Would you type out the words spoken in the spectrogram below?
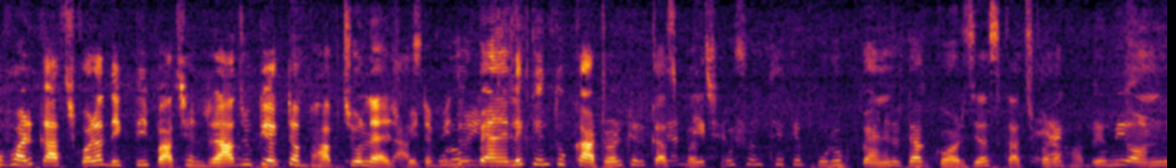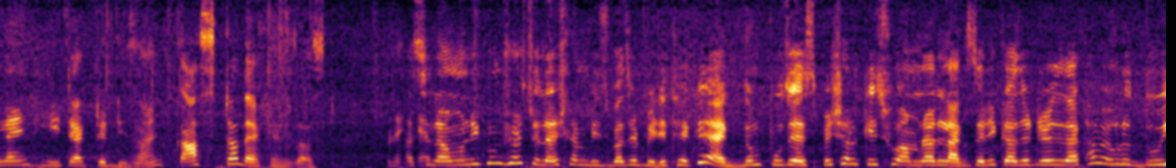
ওভার কাজ করা দেখতেই পাচ্ছেন। রাজুকে একটা ভাব চলে আসবে। এটা পুরো প্যানেলে কিন্তু কাটওয়ার্কের কাজ পাচ্ছে। কুশন থেকে পুরো প্যানেলটা গর্জাস কাজ করা হবে। তুমি অনলাইন হিট একটা ডিজাইন কাজটা দেখেন জাস্ট আসসালামু আলাইকুম স্যার চলে আসলাম বীজবাজার বিড়ি থেকে। একদম পুজো স্পেশাল কিছু আমরা লাক্সারি কাজের ড্রেস দেখাবো। এগুলো দুই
